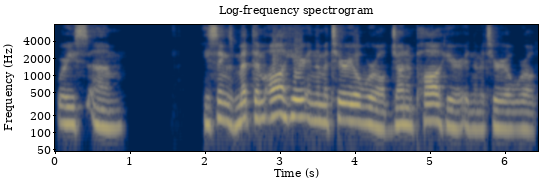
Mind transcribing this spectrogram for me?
where he's, um, he sings, Met them all here in the material world, John and Paul here in the material world.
